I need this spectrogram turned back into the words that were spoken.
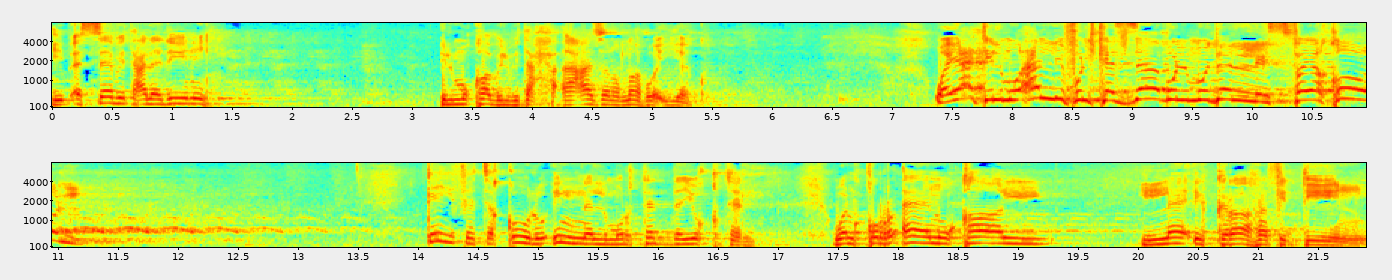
يبقى الثابت على دينه المقابل بتاعها. أعاذنا الله وإياكم. ويأتي المؤلف الكذاب المدلس فيقول كيف تقول إن المرتد يقتل والقرآن قال لا إكراه في الدين؟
